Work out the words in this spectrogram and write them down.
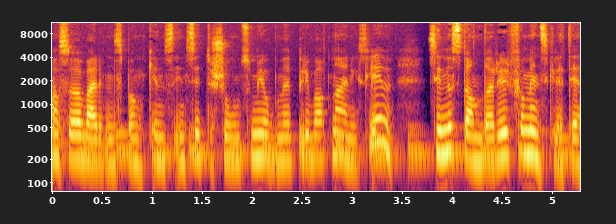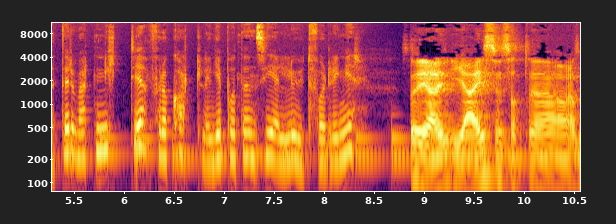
altså Verdensbankens institusjon som jobber med privat næringsliv, sine standarder for menneskerettigheter vært nyttige for å kartlegge potensielle utfordringer. Så Jeg, jeg syns at det har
